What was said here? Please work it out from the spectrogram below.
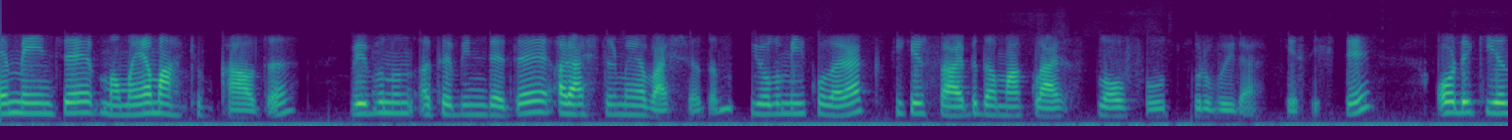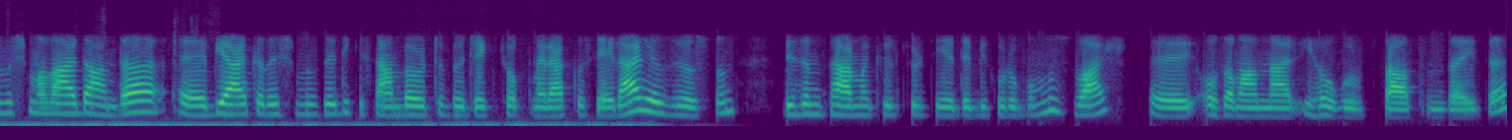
emmeyince mamaya mahkum kaldı ve bunun akabinde de araştırmaya başladım. Yolum ilk olarak fikir sahibi damaklar Slow Food grubuyla kesişti. Oradaki yazışmalardan da e, bir arkadaşımız dedi ki sen börtü böcek çok meraklı şeyler yazıyorsun. Bizim permakültür diye de bir grubumuz var. E, o zamanlar İHO grubu altındaydı.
